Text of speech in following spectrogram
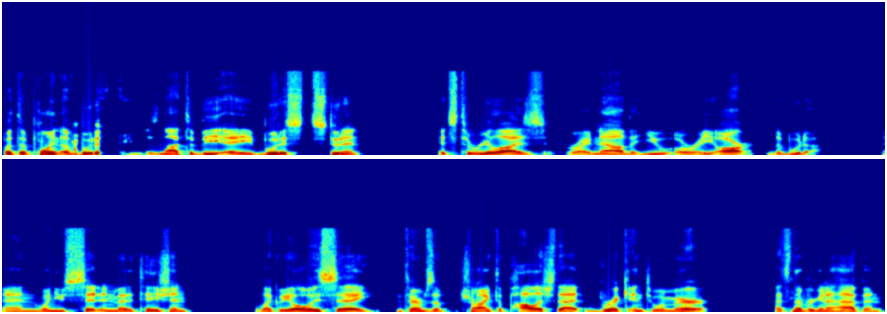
But the point of Buddhism is not to be a Buddhist student. It's to realize right now that you already are the Buddha. And when you sit in meditation, like we always say, in terms of trying to polish that brick into a mirror, that's never going to happen.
